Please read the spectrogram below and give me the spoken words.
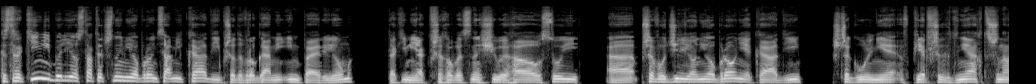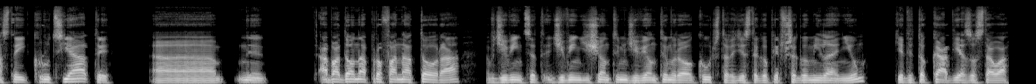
Kaserkini byli ostatecznymi obrońcami Kadii przed wrogami imperium, takimi jak wszechobecne siły chaosu i a, przewodzili oni obronie Kadii, szczególnie w pierwszych dniach XIII krucjaty a, Abadona Profanatora w 999 roku 41 milenium, kiedy to Kadia została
